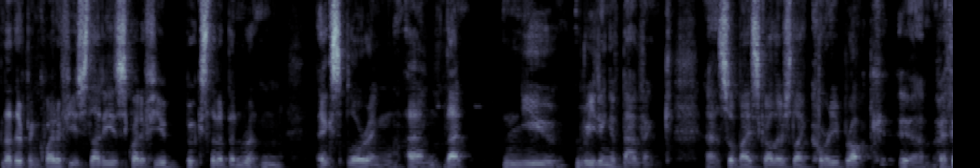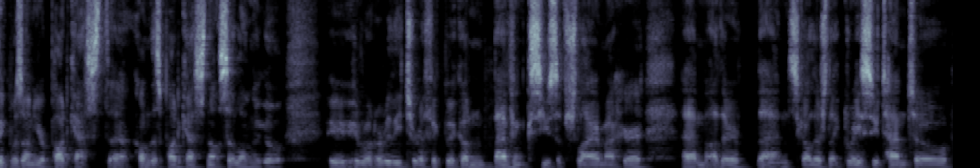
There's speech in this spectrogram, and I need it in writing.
that there have been quite a few studies, quite a few books that have been written exploring um, that new reading of Bavinck. Uh, so by scholars like Cory Brock, uh, who I think was on your podcast, uh, on this podcast not so long ago, who, who, wrote a really terrific book on Bavinck's use of Schleiermacher, um, other um, scholars like Grace Sutanto,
